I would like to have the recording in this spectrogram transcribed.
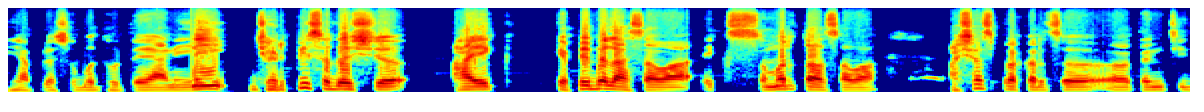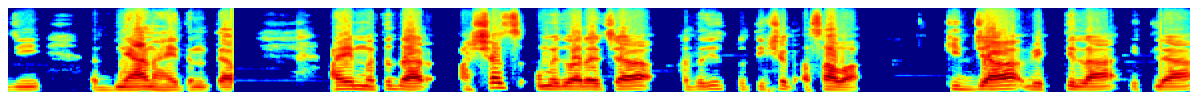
हे आपल्यासोबत होते आणि झडपी सदस्य हा एक कॅपेबल असावा एक समर्थ असावा अशाच प्रकारचं त्यांची जी ज्ञान आहे त्यांना त्या आहे मतदार अशाच उमेदवाराच्या कदाचित प्रतीक्षेत असावा की ज्या व्यक्तीला इथल्या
